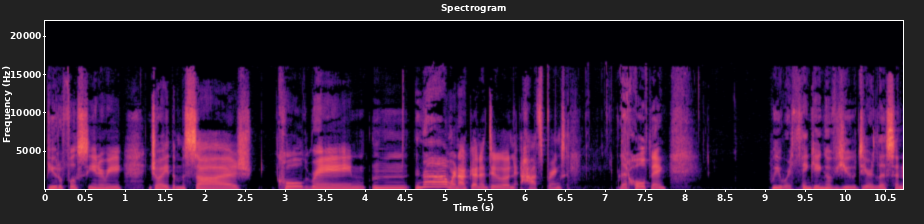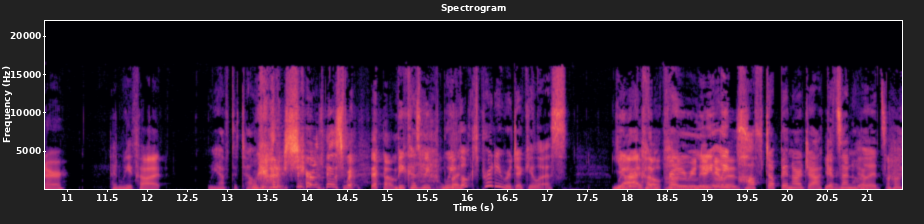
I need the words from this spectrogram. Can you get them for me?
beautiful scenery, enjoy the massage, cold rain. Mm, nah, we're not going to do a hot springs. That whole thing. We were thinking of you, dear listener. And we thought, we have to tell we them. got to share this with them. because we we But- looked pretty ridiculous. Yeah, we were I completely puffed up in our jackets Yeah, and yeah, hoods, uh-huh.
